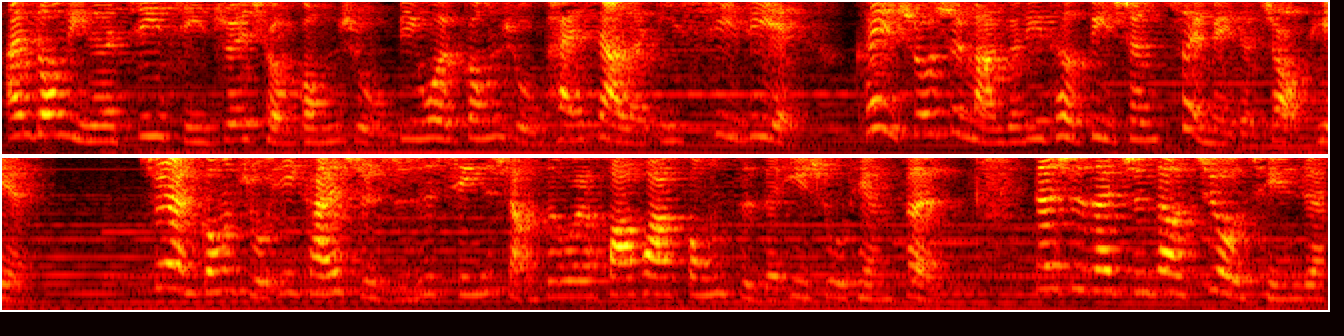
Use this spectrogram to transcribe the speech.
安东尼呢，积极追求公主，并为公主拍下了一系列可以说是玛格丽特毕生最美的照片。虽然公主一开始只是欣赏这位花花公子的艺术天分，但是在知道旧情人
